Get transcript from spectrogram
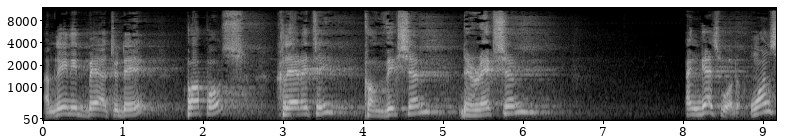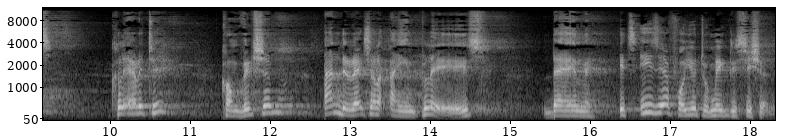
I'm laying it bare today. Purpose, clarity, conviction, direction. And guess what? Once clarity, conviction, and direction are in place, then it's easier for you to make decisions.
